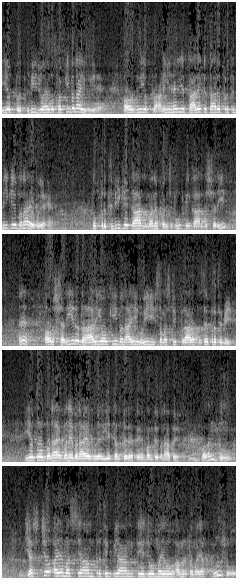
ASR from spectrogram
ये पृथ्वी जो है, वो सबकी बनाई हुई है और जो ये प्राणी है, ये सारे के सारे पृथ्वी के बनाए हुए हैं। तो पृथ्वी के कार्य, माने पंचभूत के कार्य शरीर, है, और शरीरधारियों की बनाई हुई समष्टि प्रारब्ध से पृथ्वी। ये तो बनाए, बने बनाए हुए, ये चलते रहते हैं, बनते बनाते परंतु जश्च अयमस्याम पृथिव्याम तेजोमयो अमृतमय पुरुष। हो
